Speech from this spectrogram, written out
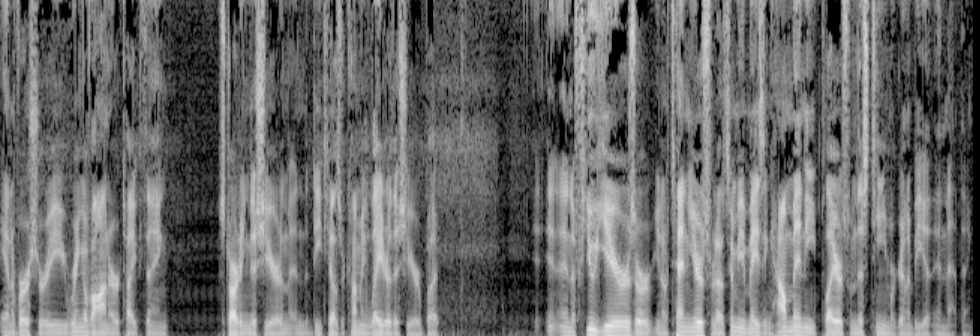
anniversary Ring of Honor type thing starting this year, and, and the details are coming later this year, but. In, in a few years, or you know, ten years from now, it's going to be amazing how many players from this team are going to be in that thing.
